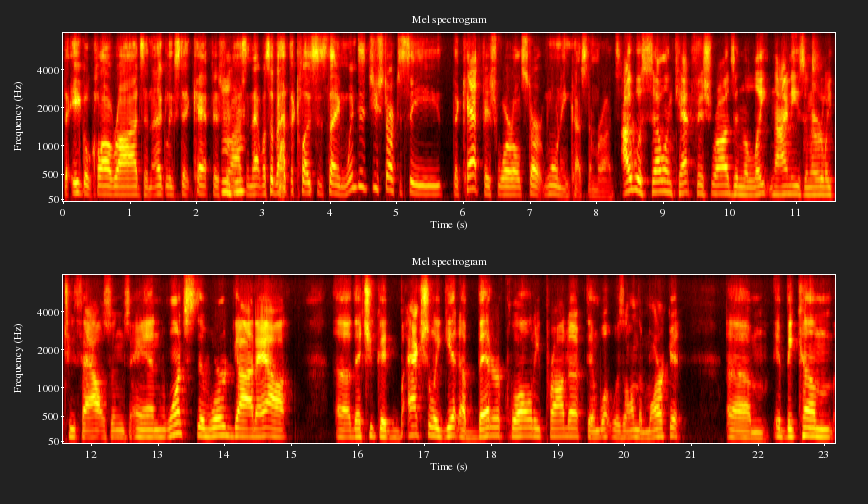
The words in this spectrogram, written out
the eagle claw rods and ugly stik catfish mm-hmm. rods, and that was about the closest thing. When did you start to see the catfish world start wanting custom rods? I was selling catfish rods in the late 90s and early 2000s, and once the word got out uh, that you could actually get a better quality product than what was on the market. Um, it become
